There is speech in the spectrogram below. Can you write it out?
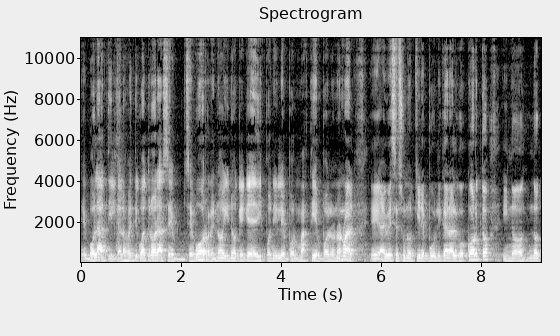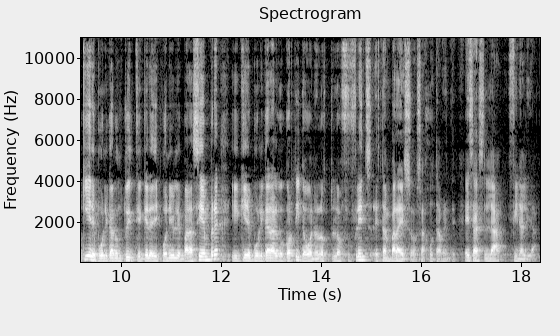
eh, volátil, que a las 24 horas se, borre ¿no? y no que quede disponible por más tiempo de lo normal. Eh, hay veces uno quiere publicar algo corto y no, no quiere publicar un tweet que quede disponible para siempre y quiere publicar algo cortito. Bueno, los, los flits están para eso, o sea, justamente. Esa es la finalidad.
